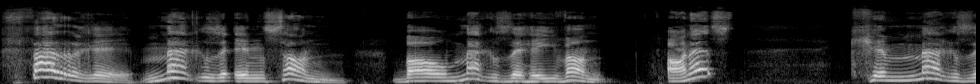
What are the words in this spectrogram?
فرق مغز انسان با مغز حیوان آن است که مغز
